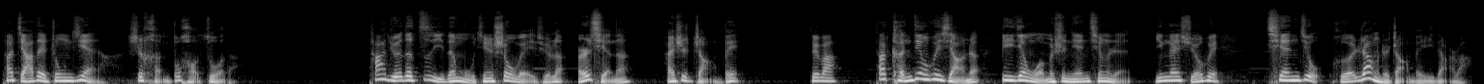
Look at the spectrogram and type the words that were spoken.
他夹在中间啊，是很不好做的。他觉得自己的母亲受委屈了，而且呢还是长辈，对吧？他肯定会想着，毕竟我们是年轻人，应该学会迁就和让着长辈一点吧。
